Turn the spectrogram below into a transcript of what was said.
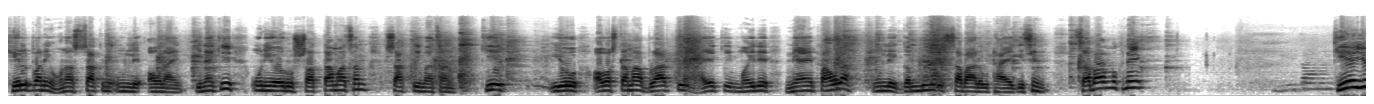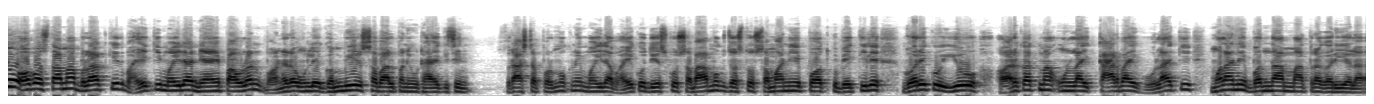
खेल पनि हुन सक्ने उनले औलाइन् किनकि उनीहरू सत्तामा छन् शक्तिमा छन्। के यो अवस्थामा ब्लाडटी भए कि मैले न्याय पाउला? उनले गम्भीर सवाल उठाएकी छिन्। सभामुख नै के यो अवस्थामा बलात्कृत भएकी महिला न्याय पाउलान् भनेर उनले गम्भीर सवाल पनि उठाएकी छिन्? राष्ट्र प्रमुख नै महिला भएको देशको सभामुख जस्तो सामान्य पदको व्यक्तिले गरेको यो हरकतमा उनलाई कारवाही होला कि मलाई नै बदनाम मात्र गरिएला?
